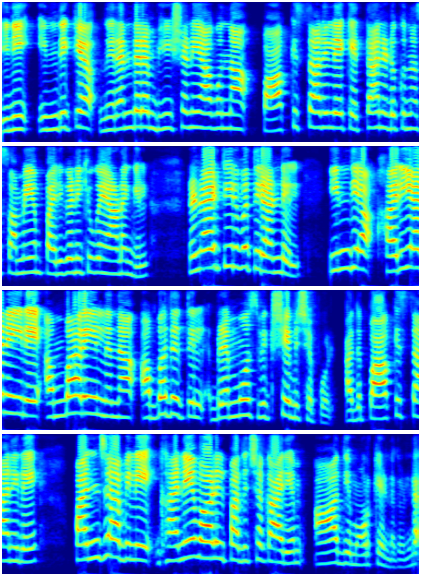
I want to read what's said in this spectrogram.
ഇനി ഇന്ത്യയ്ക്ക് നിരന്തരം ഭീഷണിയാകുന്ന പാകിസ്ഥാനിലേക്ക് എത്താനെടുക്കുന്ന സമയം പരിഗണിക്കുകയാണെങ്കിൽ രണ്ടായിരത്തി ഇരുപത്തിരണ്ടിൽ ഇന്ത്യ ഹരിയാനയിലെ അംബാലയിൽ നിന്ന് അബദ്ധത്തിൽ ബ്രഹ്മോസ് വിക്ഷേപിച്ചപ്പോൾ അത് പാകിസ്ഥാനിലെ പഞ്ചാബിലെ ഖനേവാളിൽ പതിച്ച കാര്യം ആദ്യം ഓർക്കേണ്ടതുണ്ട്.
